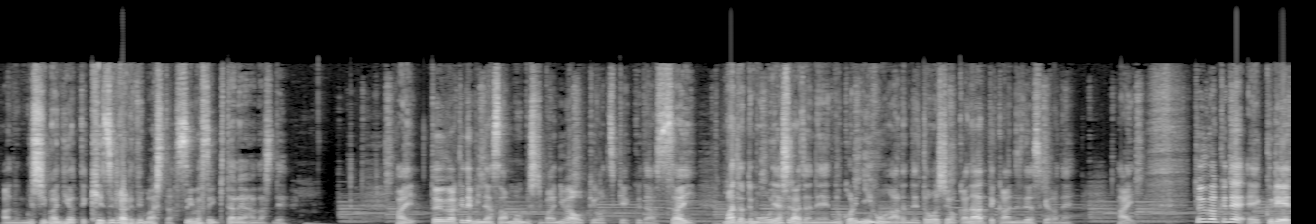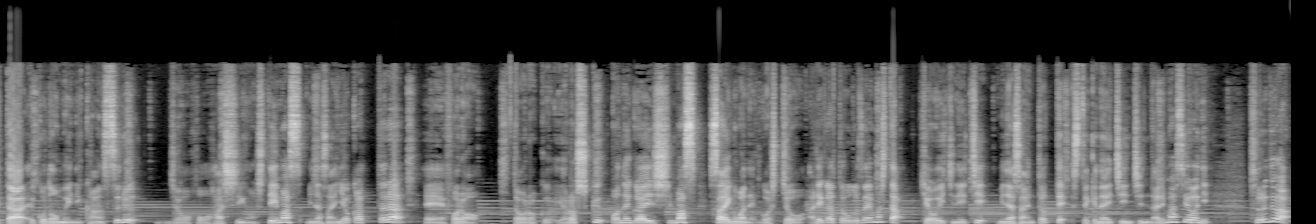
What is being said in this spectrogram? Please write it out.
あの、虫歯によって削られてました。すいません、汚い話で。はい。というわけで皆さんも虫歯にはお気をつけください。まだでも親知らずはね、残り2本あるんでどうしようかなって感じですけどね。はい。というわけで、えクリエイターエコノミーに関する情報発信をしています。皆さんよかったら、えフォロー、登録よろしくお願いします。最後までご視聴ありがとうございました。今日一日皆さんにとって素敵な一日になりますように。それでは、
